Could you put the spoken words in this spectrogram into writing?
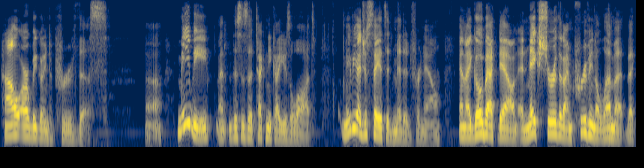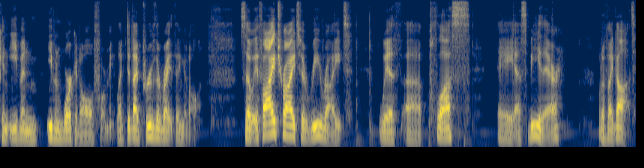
how are we going to prove this? Uh, maybe, and this is a technique I use a lot, maybe I just say it's admitted for now, and I go back down and make sure that I'm proving a lemma that can even even work at all for me. Like, did I prove the right thing at all? So if I try to rewrite with uh, plus ASB there, what have I got?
